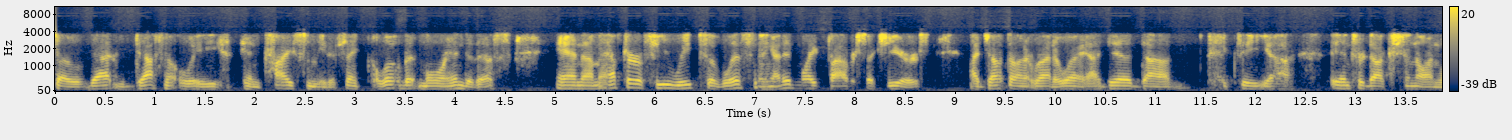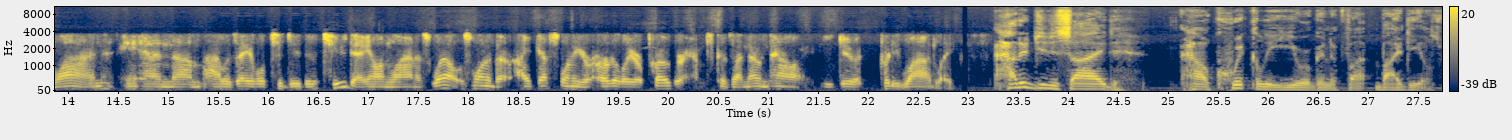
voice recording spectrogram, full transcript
so that definitely enticed me to think a little bit more into this. And um, after a few weeks of listening, I didn't wait five or six years. I jumped on it right away. I did uh, take the uh, introduction online, and um, I was able to do the two day online as well. It was one of the, I guess, one of your earlier programs because I know now you do it pretty widely. How did you decide how quickly you were going to buy deals?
